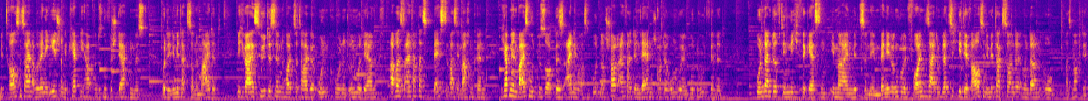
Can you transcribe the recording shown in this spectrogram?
mit draußen sein, aber wenn ihr eh schon eine Cappy habt und das nur verstärken müsst oder die Mittagssonne meidet. Ich weiß, Hüte sind heutzutage uncool und unmodern, aber es ist einfach das Beste, was ihr machen könnt. Ich habe mir einen weißen Hut besorgt, das ist einigermaßen gut noch. Schaut einfach in den Läden, schaut herum, wo ihr einen guten Hut findet. Und dann dürft ihr nicht vergessen, immer einen mitzunehmen. Wenn ihr irgendwo mit Freunden seid und plötzlich geht ihr raus in die Mittagssonne und dann, oh, was macht ihr?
